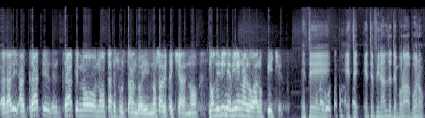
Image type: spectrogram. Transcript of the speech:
A Gary- al Kraken, el Kraken no, no está resultando ahí, no sabe quechar, no, no dirige bien a, los a los pitchers. No me Este, gusta este, este final de temporada, bueno,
